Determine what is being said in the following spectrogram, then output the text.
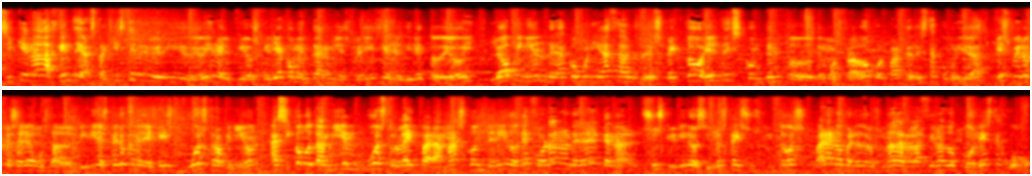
Así que nada, gente, hasta aquí este breve vídeo de hoy en el que os quería comentar mi experiencia en el directo de hoy, la opinión de la comunidad al respecto, el descontento demostrado por parte de esta comunidad. Espero que os haya gustado el vídeo, espero que me dejéis vuestra opinión, así como también vuestro like para más contenido de For Honor en el canal. Suscribiros si no estáis suscritos para no perderos nada relacionado con este juego.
